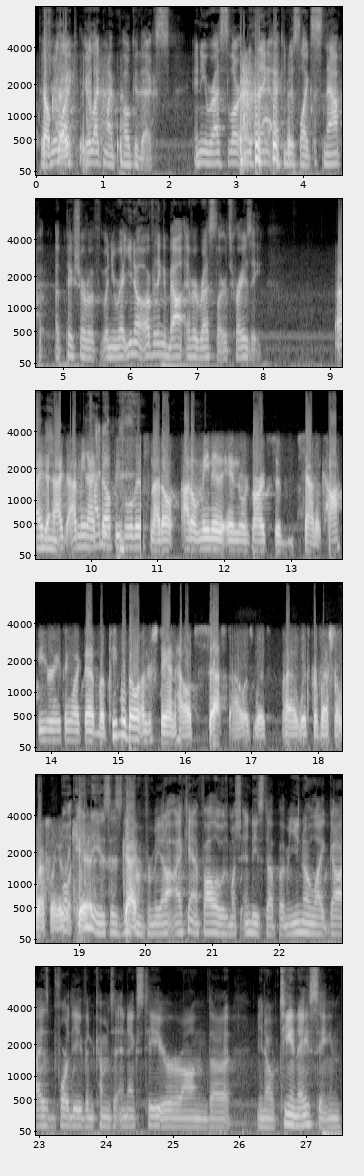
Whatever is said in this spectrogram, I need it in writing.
Because you're like you're like my Pokedex. Any wrestler, anything, I can just like snap a picture of when you re- you know everything about every wrestler. It's crazy. I, I mean, I, I mean, I tell people this, and I don't, I don't mean it in regards to sounding cocky or anything like that. But people don't understand how obsessed I was with uh, with professional wrestling as Well, a kid. indies is Okay? different for me. I, I can't follow as much indie stuff. But I mean, you know, like guys before they even come to NXT or on the you know TNA scene.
